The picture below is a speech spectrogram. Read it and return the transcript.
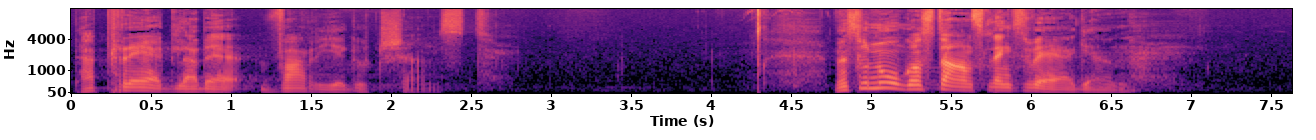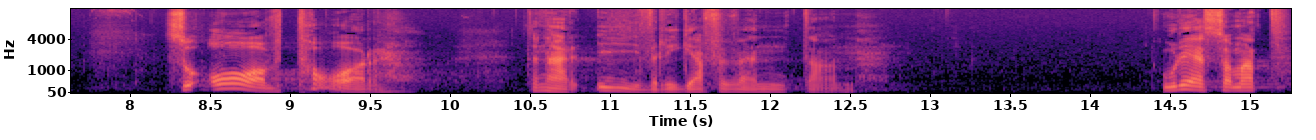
Det här präglade varje gudstjänst. Men så någonstans längs vägen så avtar den här ivriga förväntan. Och det är som att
